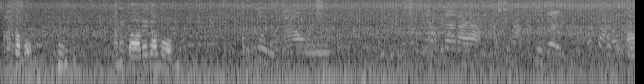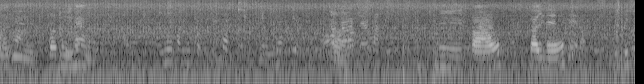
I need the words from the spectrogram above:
บนะครับผมเอาต่อเลยครับผมหนูเอาเนี่ยทำไม่ได้อะไรอะอาชินะหนูเลยเอาอะไรดีบะหมี่แห้งมือคันมือขดทั้งหมดอย่างนี้เนี่ยเปลี่ยนอย่างนี้อ่าแบบเนี้ยค่ะมีขาวไก่หมูเสร็จแล้วพิเศ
